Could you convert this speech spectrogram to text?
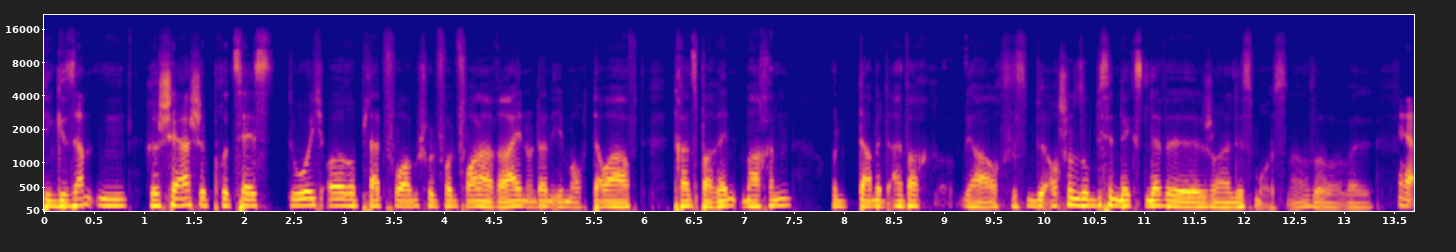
den gesamten Rechercheprozess durch eure Plattform schon von vornherein und dann eben auch dauerhaft transparent machen und damit einfach ja auch das ist auch schon so ein bisschen Next Level Journalismus, ne? So, weil ja.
